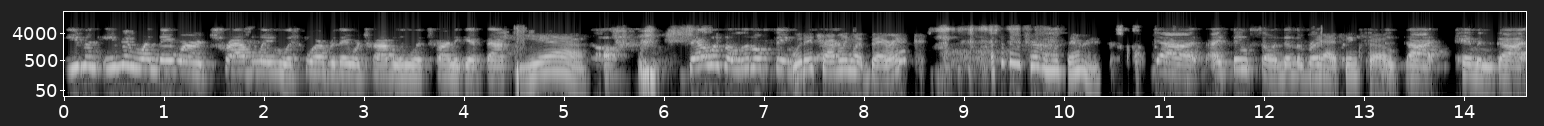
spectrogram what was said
even even when they were traveling with whoever they were traveling with, trying to get back. Yeah, uh, there was a little thing. Were they traveling with Beric? I thought they were traveling with Beric. Yeah, I think so. And then the rest. Yeah, I think so. And got came and got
